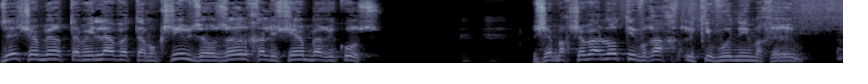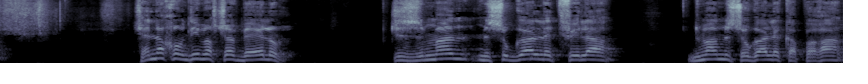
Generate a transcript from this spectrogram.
זה שאומר את המילה ואתה מקשיב, זה עוזר לך להישאר בריכוז. ושהמחשבה לא תברח לכיוונים אחרים. כשאנחנו עומדים עכשיו באלול, שזמן מסוגל לתפילה, זמן מסוגל לכפרה,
